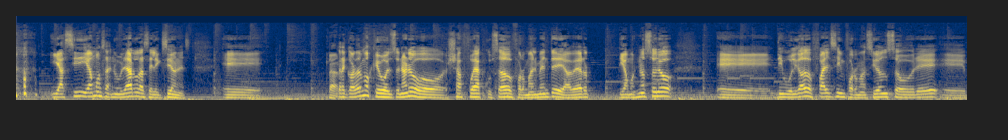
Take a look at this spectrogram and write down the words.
y así, digamos, anular las elecciones. Eh, Claro. Recordemos que Bolsonaro ya fue acusado formalmente de haber, digamos, no solo eh, divulgado falsa información sobre...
